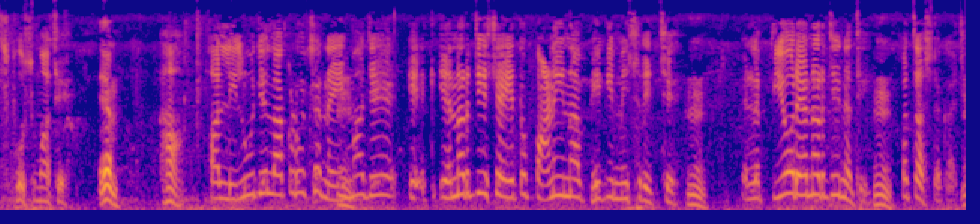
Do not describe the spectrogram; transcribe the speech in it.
ઘાસ ફૂસમાં છે. એમ? હા આ લીલું જે લાકડું છે ને એમાં જે એનર્જી છે એ તો પાણીના ભેગી મિશ્રિત છે. એટલે પ્યોર એનર્જી નથી. પચાસ ટકા છે.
